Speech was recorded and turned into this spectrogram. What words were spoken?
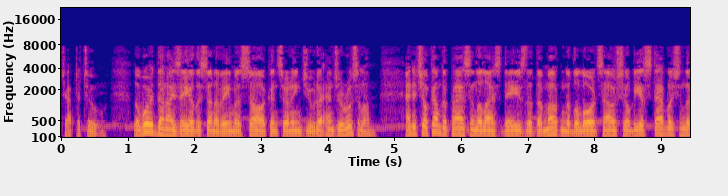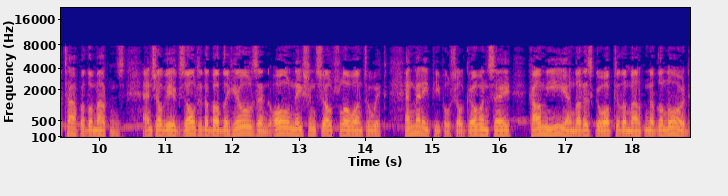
Chapter 2 The word that Isaiah the son of Amos saw concerning Judah and Jerusalem. And it shall come to pass in the last days that the mountain of the Lord's house shall be established in the top of the mountains, and shall be exalted above the hills, and all nations shall flow unto it. And many people shall go and say, Come ye, and let us go up to the mountain of the Lord,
